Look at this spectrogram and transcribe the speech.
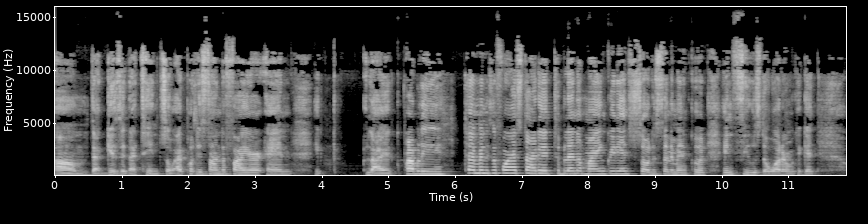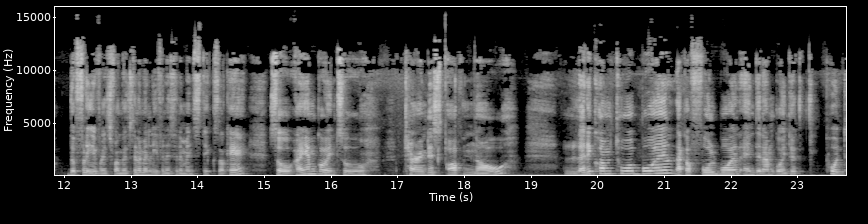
um, that gives it that tint. So I put this on the fire and it like probably 10 minutes before I started to blend up my ingredients so the cinnamon could infuse the water and we could get the flavors from the cinnamon leaf and the cinnamon sticks, okay? So I am going to turn this up now. Let it come to a boil, like a full boil, and then I'm going to put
